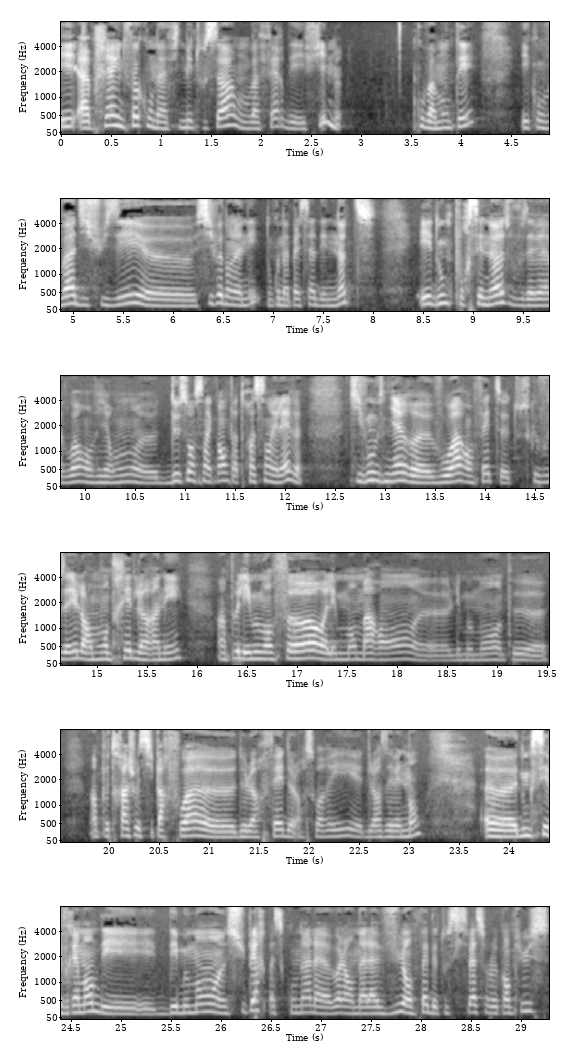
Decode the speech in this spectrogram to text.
Et après, une fois qu'on a filmé tout ça, on va faire des films qu'on va monter et qu'on va diffuser euh, six fois dans l'année. Donc on appelle ça des notes. Et donc pour ces notes, vous allez avoir environ 250 euh, à 300 élèves qui vont venir euh, voir en fait tout ce que vous allez leur montrer de leur année, un peu les moments forts, les moments marrants, les moments un peu un peu trash aussi parfois de leurs fêtes, de leurs soirées, de leurs événements. Donc c'est vraiment des, des moments super parce qu'on a la voilà on a la vue en fait de tout ce qui se passe sur le campus.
